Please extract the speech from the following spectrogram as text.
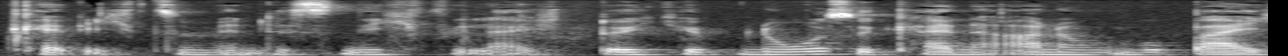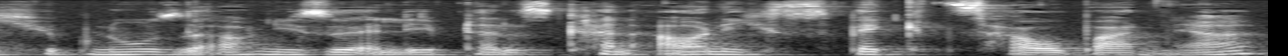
kenne ich zumindest nicht, vielleicht durch Hypnose, keine Ahnung, wobei ich Hypnose auch nie so erlebt habe. Es kann auch nichts wegzaubern, ja.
